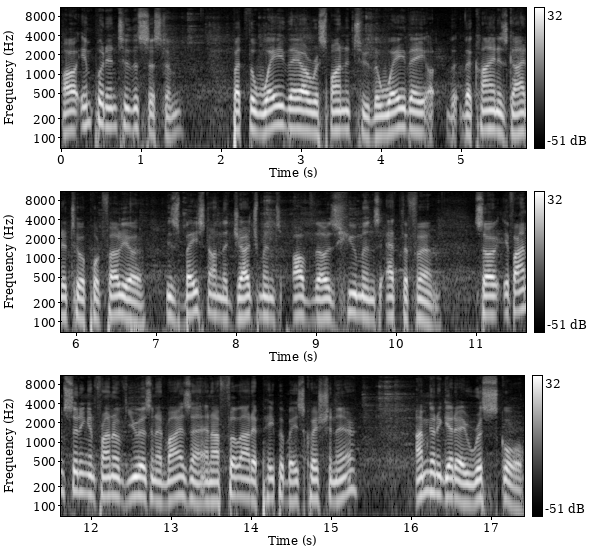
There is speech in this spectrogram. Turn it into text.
are input into the system but the way they are responded to, the way they uh, the, the client is guided to a portfolio, is based on the judgment of those humans at the firm. So if I'm sitting in front of you as an advisor and I fill out a paper-based questionnaire, I'm going to get a risk score.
